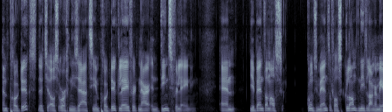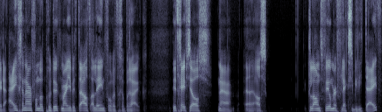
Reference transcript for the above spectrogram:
een product, dat je als organisatie een product levert naar een dienstverlening. En je bent dan als consument of als klant niet langer meer de eigenaar van dat product, maar je betaalt alleen voor het gebruik. Dit geeft je als, nou ja, eh, als klant veel meer flexibiliteit.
